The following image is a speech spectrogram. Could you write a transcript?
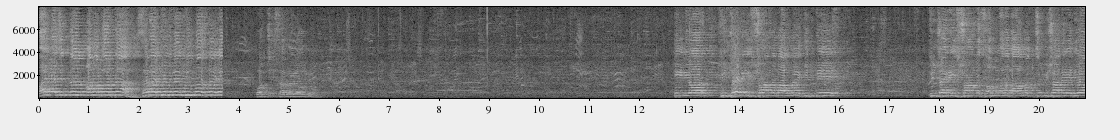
Ayvacık'tan Anapart'a, Sarayköy'den Yılmaz'da Koççuysa böyle olmuyor. Geliyor. Tüccar Reis şu anda bağlamaya gitti. Tüccar Reis şu anda savunmada bağlamak için mücadele ediyor.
